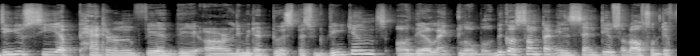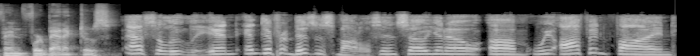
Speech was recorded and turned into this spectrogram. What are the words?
do you see a pattern where they are limited to specific regions or they're like global? Because sometimes incentives are also different for bad actors. Absolutely, and and different business models. And so you know, um, we often find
